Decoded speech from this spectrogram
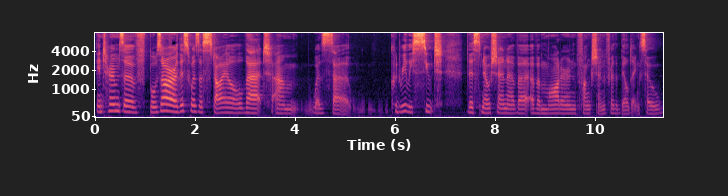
in terms of Beaux Arts, this was a style that um, was uh, could really suit this notion of a, of a modern function for the building. So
